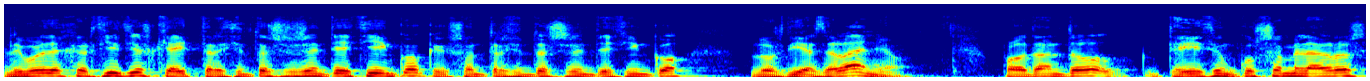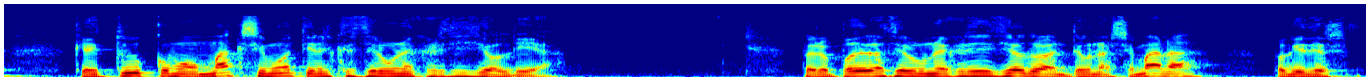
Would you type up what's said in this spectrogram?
El libro de ejercicios que hay 365, que son 365 los días del año. Por lo tanto, te dice un curso de milagros que tú como máximo tienes que hacer un ejercicio al día. Pero puedes hacer un ejercicio durante una semana, porque dices,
